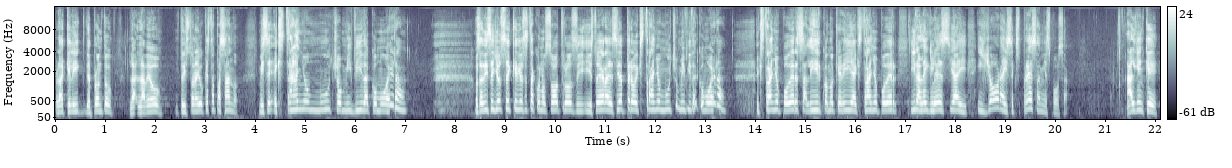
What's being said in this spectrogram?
¿verdad? Kelly de pronto la, veo tristona y digo, ¿qué está pasando? Me dice, extraño mucho mi vida como era. O sea, dice, yo sé que Dios está con nosotros y, estoy agradecida, pero extraño mucho mi vida como era. Extraño poder salir cuando quería, extraño poder ir a la iglesia y, y llora y se expresa mi esposa. Alguien que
